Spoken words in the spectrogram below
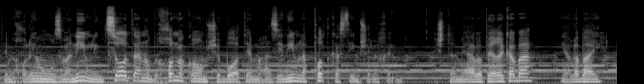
אתם יכולים ומוזמנים למצוא אותנו בכל מקום שבו אתם מאזינים לפודקאסטים שלכם. נשתמע בפרק הבא, יאללה ביי.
